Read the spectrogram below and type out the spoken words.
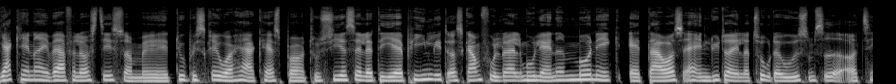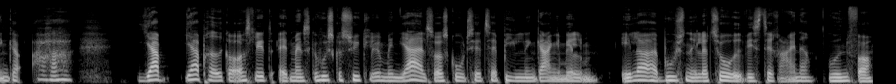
Jeg kender i hvert fald også det, som øh, du beskriver her, Kasper. Du siger selv, at det er pinligt og skamfuldt og alt muligt andet. Må ikke, at der også er en lytter eller to derude, som sidder og tænker, ah, jeg, jeg prædiker også lidt, at man skal huske at cykle, men jeg er altså også god til at tage bilen en gang imellem, eller bussen eller toget, hvis det regner udenfor.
